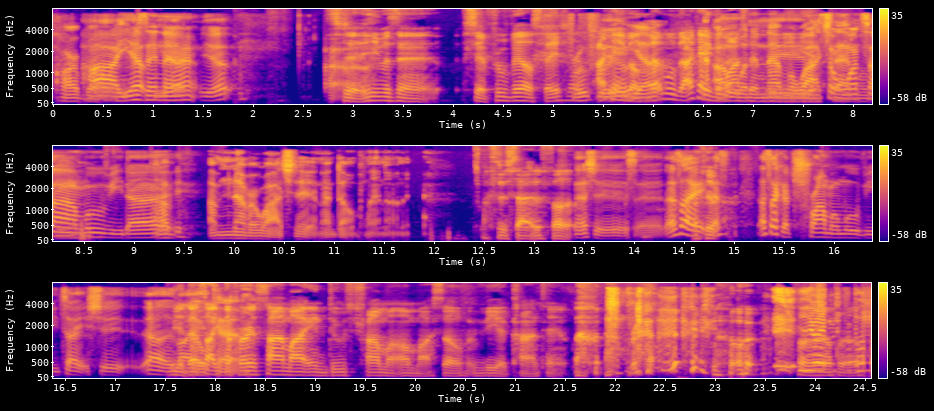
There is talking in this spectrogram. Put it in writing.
Hardball. Ah, he yep, was in yep, that. Yep. shit, Uh, he was in shit Fruitvale Station. I can't Fruitvale, even yeah. that movie. I can't even I watch would've that never movie. watched It's a that one-time movie, dog. I've never watched it, and I don't plan on it. That's just sad as fuck. That shit is sad. That's like that's that's like a trauma movie type shit. Uh, Yeah, like, that's like the first time I induced trauma on myself via content. For you real, ain't for real. lying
